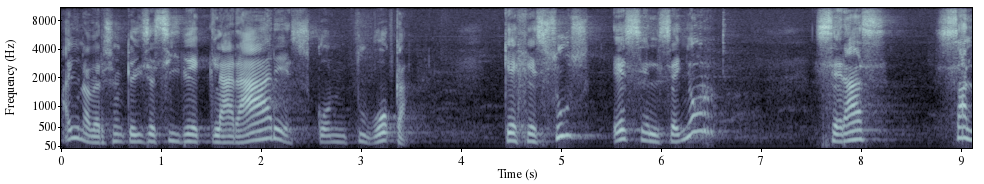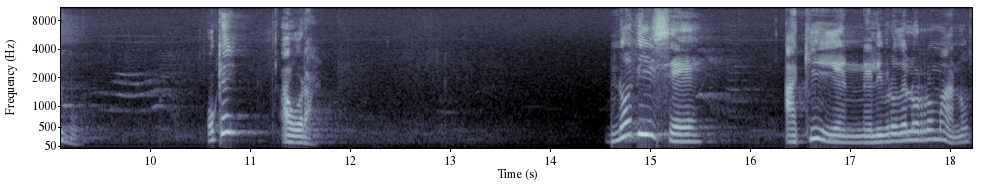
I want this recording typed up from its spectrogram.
hay una versión que dice, si declarares con tu boca que Jesús es el Señor, serás salvo. ¿Ok? Ahora, no dice aquí en el libro de los Romanos,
